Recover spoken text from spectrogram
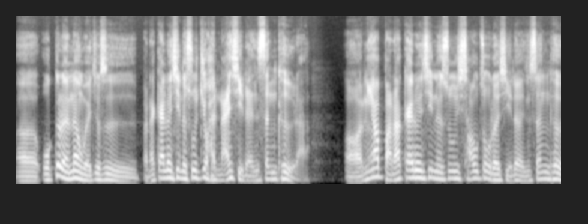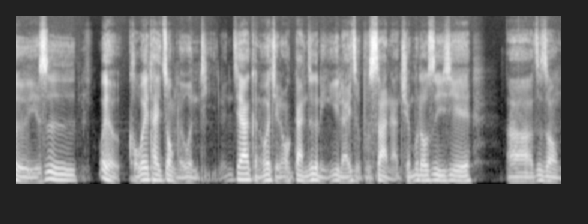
呃，我个人认为就是本来概论性的书就很难写的很深刻啦，哦、你要把它概论性的书操作的写的很深刻，也是会有口味太重的问题，人家可能会觉得我干这个领域来者不善啊，全部都是一些啊、这种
